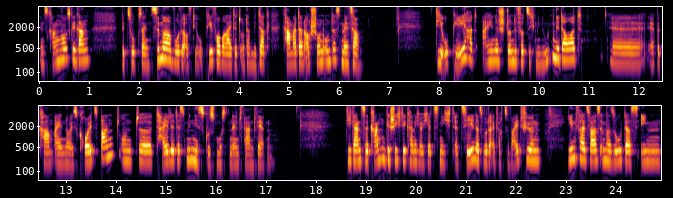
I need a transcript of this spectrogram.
ins Krankenhaus gegangen, bezog sein Zimmer, wurde auf die OP vorbereitet und am Mittag kam er dann auch schon unters Messer. Die OP hat eine Stunde 40 Minuten gedauert. Äh, er bekam ein neues Kreuzband und äh, Teile des Meniskus mussten entfernt werden. Die ganze Krankengeschichte kann ich euch jetzt nicht erzählen, das würde einfach zu weit führen. Jedenfalls war es immer so, dass ihm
